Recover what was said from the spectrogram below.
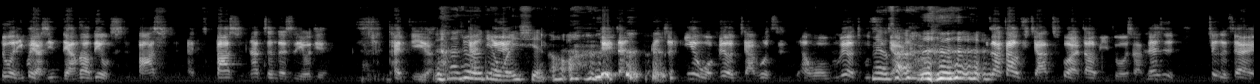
如果你不小心量到六十、八十、哎八十，那真的是有点太低了。那就有点危险哦。对，但但是因为我没有夹过指啊，我没有涂指甲油，不知道到底夹出来到底多少。但是这个在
